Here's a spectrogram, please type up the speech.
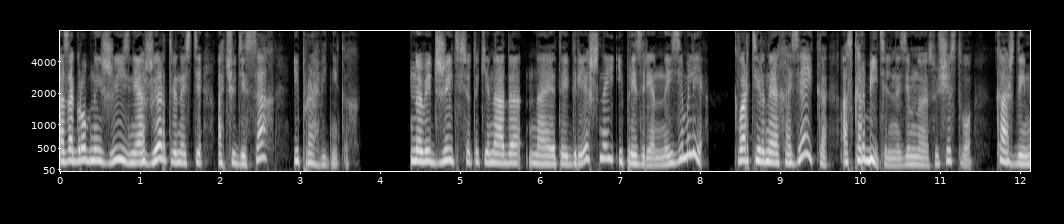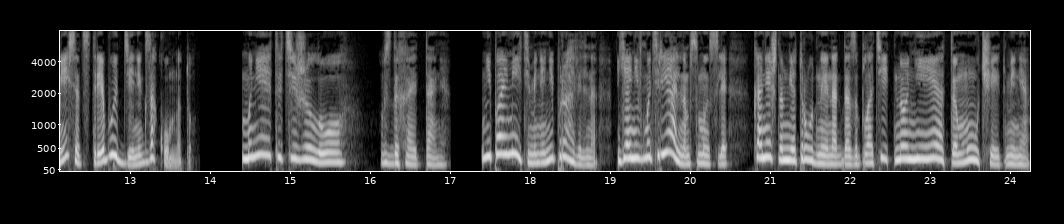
о загробной жизни, о жертвенности, о чудесах и праведниках. Но ведь жить все-таки надо на этой грешной и презренной земле. Квартирная хозяйка, оскорбительно земное существо, каждый месяц требует денег за комнату. «Мне это тяжело», — вздыхает Таня. «Не поймите меня неправильно. Я не в материальном смысле. Конечно, мне трудно иногда заплатить, но не это мучает меня.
